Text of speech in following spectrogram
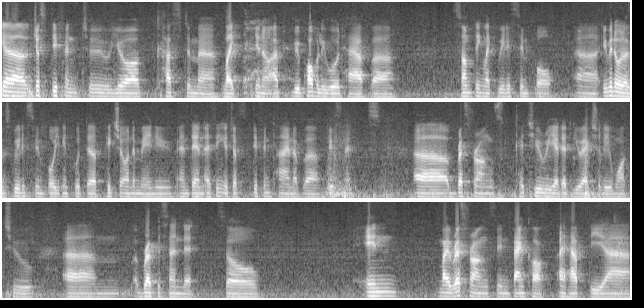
uh, just different to your customer. Like you know, I, we probably would have uh, something like really simple. Uh, even though it's really simple, you can put the picture on the menu, and then I think it's just different kind of uh, business uh, restaurants criteria that you actually want to um, represent it. So, in my restaurants in Bangkok, I have the uh,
